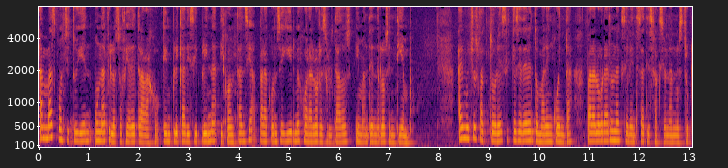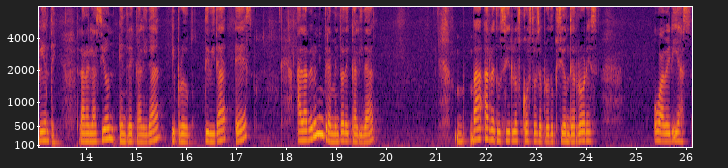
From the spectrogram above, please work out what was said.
Ambas constituyen una filosofía de trabajo que implica disciplina y constancia para conseguir mejorar los resultados y mantenerlos en tiempo. Hay muchos factores que se deben tomar en cuenta para lograr una excelente satisfacción a nuestro cliente. La relación entre calidad y productividad es al haber un incremento de calidad, va a reducir los costos de producción de errores o averías,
